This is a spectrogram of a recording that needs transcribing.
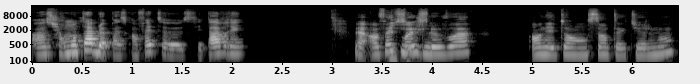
insurmontable, parce qu'en fait, c'est pas vrai. Bah, en fait, moi, je le vois en étant enceinte actuellement,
